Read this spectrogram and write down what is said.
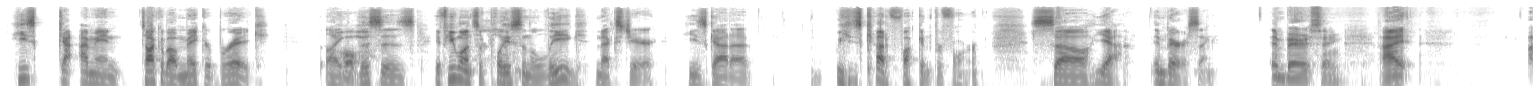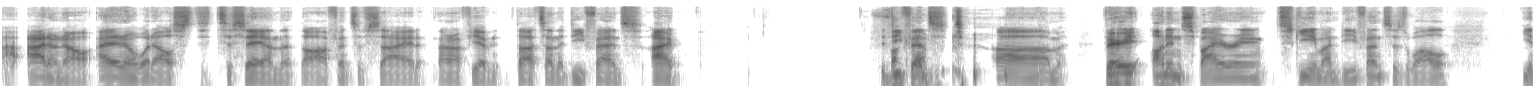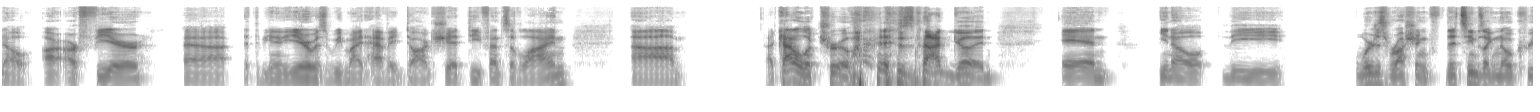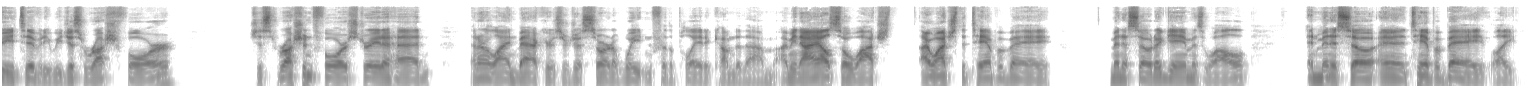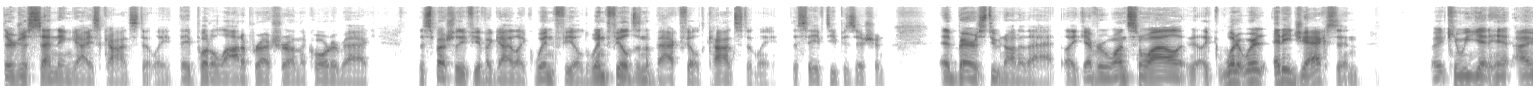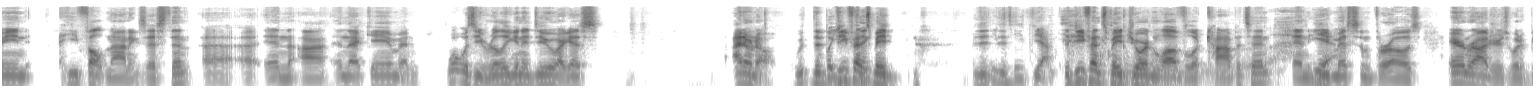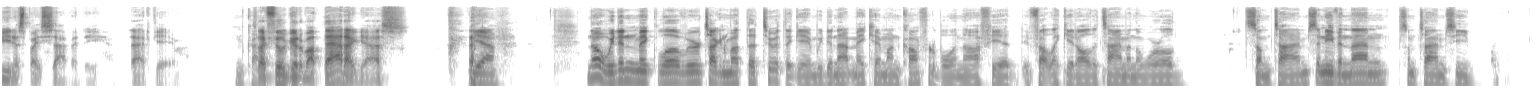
He's got. I mean, talk about make or break. Like Oh. this is if he wants a place in the league next year, he's got to he's got to fucking perform. So yeah, embarrassing. embarrassing. I, I don't know. I don't know what else to say on the, the offensive side. I don't know if you have thoughts on the defense. I the Fuck defense um very uninspiring scheme on defense as well. You know, our, our fear uh, at the beginning of the year was we might have a dog shit defensive line. Um, I kind of look true. it's not good, and you know the we're just rushing. It seems like no creativity. We just rush four, just rushing four straight ahead, and our linebackers are just sort of waiting for the play to come to them. I mean, I also watched I watched the Tampa Bay Minnesota game as well. And Minnesota and Tampa Bay, like they're just sending guys constantly. They put a lot of pressure on the quarterback, especially if you have a guy like Winfield. Winfield's in the backfield constantly, the safety position. And Bears do none of that. Like every once in a while, like what where Eddie Jackson, can we get him? I mean, he felt non-existent uh, uh, in uh, in that game. And what was he really going to do? I guess I don't know. The But defense think- made. the- the- yeah, the defense made Jordan Love look competent, and he Yeah. missed some throws. Aaron Rodgers would have beat us by seventy that game, Okay. so I feel good about that. I guess. yeah. No, we didn't make love. We were talking about that too at the game. We did not make him uncomfortable enough. He had it felt like he had all the time in the world sometimes, and even then, sometimes he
